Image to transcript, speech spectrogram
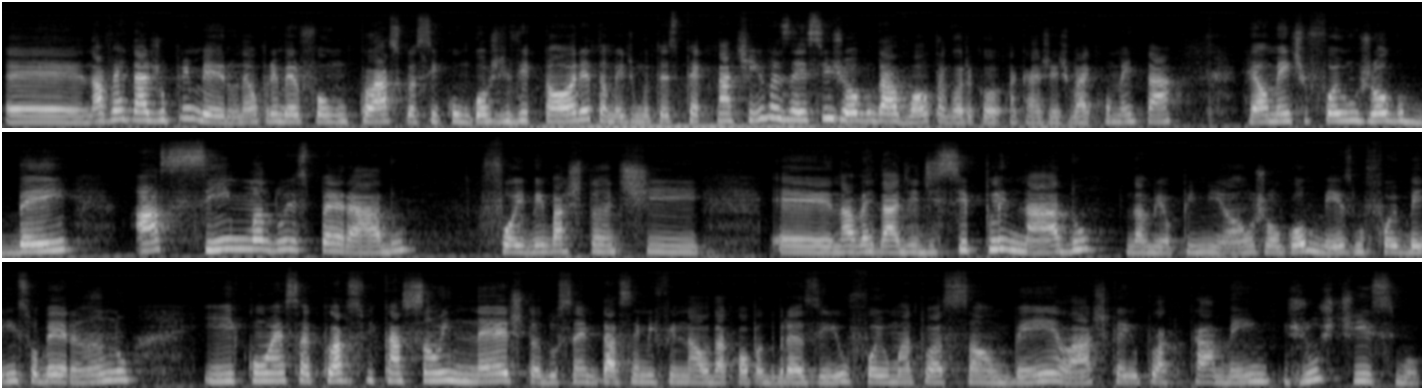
é, na verdade o primeiro, né? O primeiro foi um clássico assim com gosto de vitória, também de muitas expectativas. Esse jogo da volta, agora que a gente vai comentar, realmente foi um jogo bem acima do esperado, foi bem bastante é, na verdade, disciplinado, na minha opinião, jogou mesmo, foi bem soberano e com essa classificação inédita do, da semifinal da Copa do Brasil, foi uma atuação bem elástica e o placar bem justíssimo.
